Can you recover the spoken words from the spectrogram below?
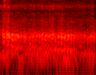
Uh...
